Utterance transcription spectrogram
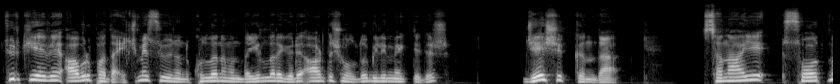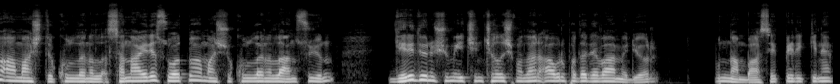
Türkiye ve Avrupa'da içme suyunun kullanımında yıllara göre artış olduğu bilinmektedir. C şıkkında sanayi soğutma amaçlı kullanılan sanayide soğutma amaçlı kullanılan suyun Geri dönüşümü için çalışmalar Avrupa'da devam ediyor. Bundan bahsetmedik yine.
